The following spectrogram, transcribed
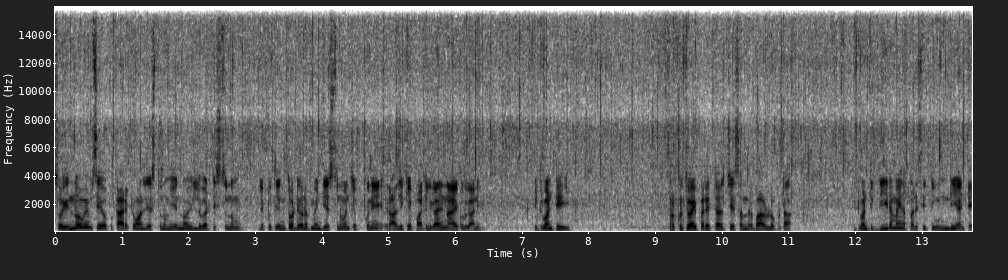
సో ఎన్నో మేము సేవ కార్యక్రమాలు చేస్తున్నాము ఎన్నో ఇల్లు కట్టిస్తున్నాము లేకపోతే ఎంతో డెవలప్మెంట్ చేస్తున్నాం అని చెప్పుకునే రాజకీయ పార్టీలు కానీ నాయకులు కానీ ఇటువంటి ప్రకృతి వైపరీత్యాలు వచ్చే సందర్భాల లోపల ఇటువంటి దీనమైన పరిస్థితి ఉంది అంటే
